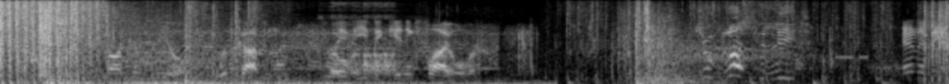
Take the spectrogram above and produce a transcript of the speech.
Falcon 3 good copy. UAV beginning flyover. You've lost the lead. Enemy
